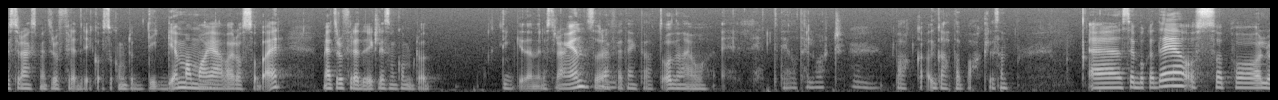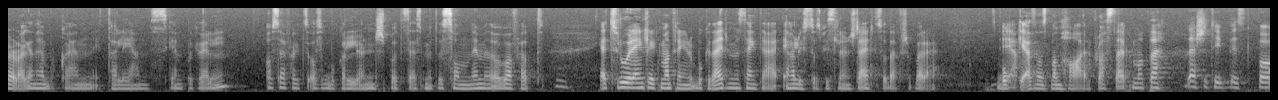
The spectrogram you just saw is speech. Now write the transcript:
restaurant som jeg tror Fredrik også kommer til å digge. Mamma og jeg var også der. Men jeg tror Fredrik liksom kommer til å digge den restauranten. Så derfor jeg tenkte at, Og den er jo rett ved hotellet vårt. Bak, gata bak, liksom. Eh, så jeg booka det. Og så på lørdagen har jeg booka en italiensk en på kvelden. Og så har jeg faktisk også booka lunsj på et sted som heter Sonny. Men det var bare for at jeg tror egentlig ikke man trenger å booke der. Men så tenkte jeg jeg har lyst til å spise lunsj der, så derfor så bare booker Ja. jeg sånn at man har plass der. på en måte. Det er så typisk på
